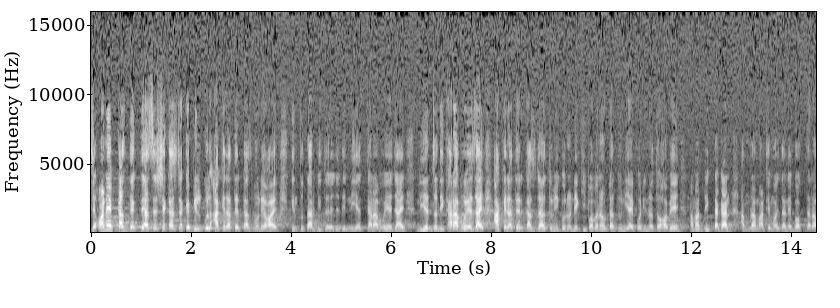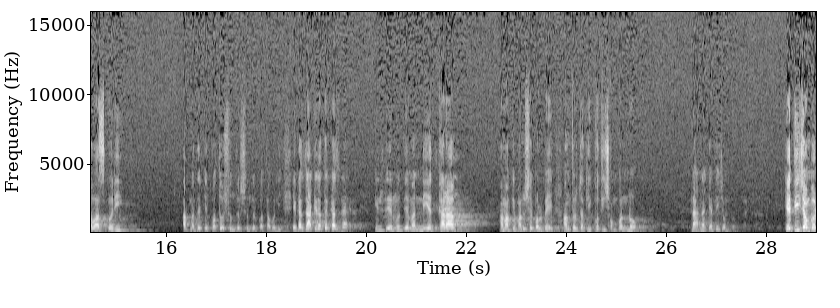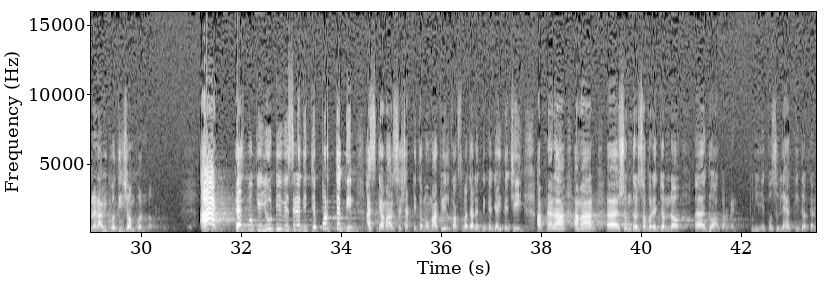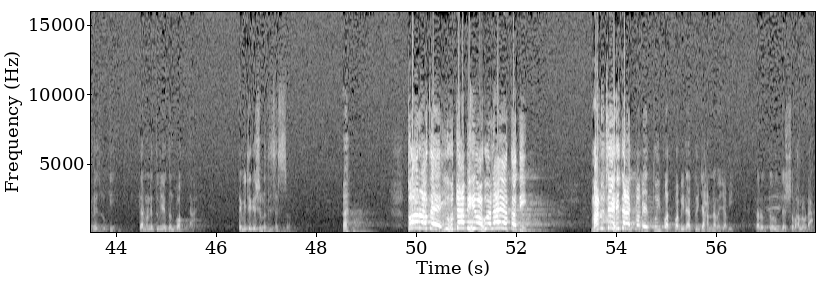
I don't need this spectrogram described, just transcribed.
যে অনেক কাজ দেখতে আছে সে কাজটাকে বিলকুল আখেরাতের কাজ মনে হয়। কিন্তু তার ভিতরে যদি নিয়ত খারাপ হয়ে যায়, নিয়ত যদি খারাপ হয়ে যায়, আখেরাতের কাজটাও তুমি কোনো নেকি পাবে না, ওটা দুনিয়ায় পরিণত হবে। আমার দিক তাকান, আমরা মাঠে ময়দানে বক্তারা ওয়াজ করি। আপনাদেরকে কত সুন্দর সুন্দর কথা বলি। এ কাজ আখেরাতের কাজ না? কিন্তু এর মধ্যে আমার নিয়ত খারাপ। আমাকে মানুষে বলবে, আন্তর্জাতিক ক্ষতি সম্পন্ন না না খ্যাতি সম্পন্ন খ্যাতি সম্পন্ন না, আমি ক্ষতি সম্পন্ন। আর ফেসবুকে ইউটিউবে ছেড়ে দিচ্ছে প্রত্যেক দিন। আজকে আমার ছেষট্টিতম মাহফিল কক্সবাজারের দিকে যাইতেছি। আপনারা আমার সুন্দর সফরের জন্য দোয়া করবেন। তুমি এ লেহার কি দরকার ফেসবুকে? তার মানে তুমি একজন বক্তা। এ বিটাকে শুনতে চাচ্ছ? হ্যাঁ? তোর দে ইহুদা বিহি ওয়া হুয়া লা ইয়াতাদি। মানুষে হৃদায়ত পাবে তুই পথ পাবি না তুই জাহান্নামে যাবি। কারণ তোর উদ্দেশ্য ভালো না।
